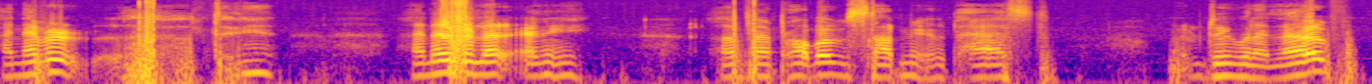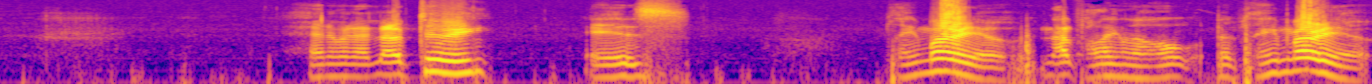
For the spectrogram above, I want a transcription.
I never, I never let any of my problems stop me in the past from doing what I love. And what I love doing is playing Mario. Not falling in the hole, but playing Mario.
